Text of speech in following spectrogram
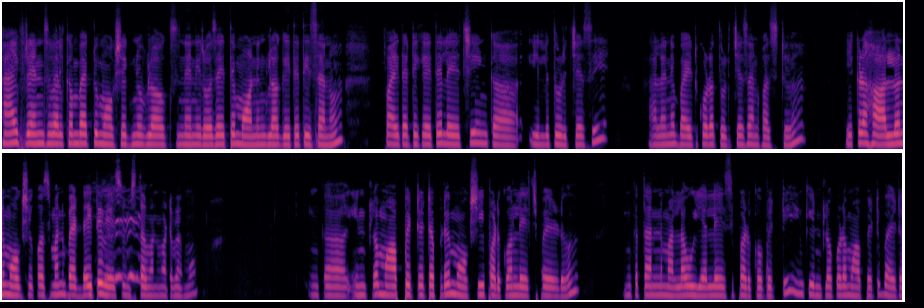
Hi friends welcome back to Mokshagna blogs నేను ఈరోజైతే మార్నింగ్ బ్లాగ్ అయితే తీశాను. ఫైవ్ థర్టీకి అయితే లేచి ఇంకా ఇల్లు తుడిచేసి అలానే బయట కూడా తుడిచేసాను ఫస్ట్. ఇక్కడ హాల్లోని మోక్ష కోసమని బెడ్ అయితే వేసి ఉంచుతామన్నమాట మేము. ఇంకా ఇంట్లో మాప్ పెట్టేటప్పుడే మోక్షి పడుకొని లేచిపోయాడు. ఇంకా తనని మళ్ళీ ఉయ్యాలేసి పడుకోబెట్టి ఇంక ఇంట్లో కూడా మాప్ పెట్టి బయట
